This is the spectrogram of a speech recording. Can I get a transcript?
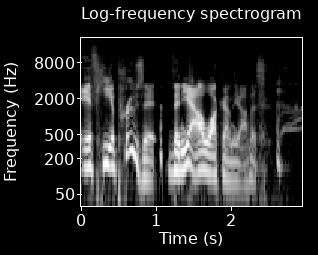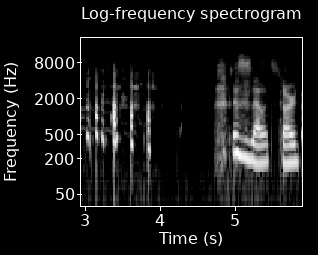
if he approves it, then yeah, I'll walk around the office. This is how it starts.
